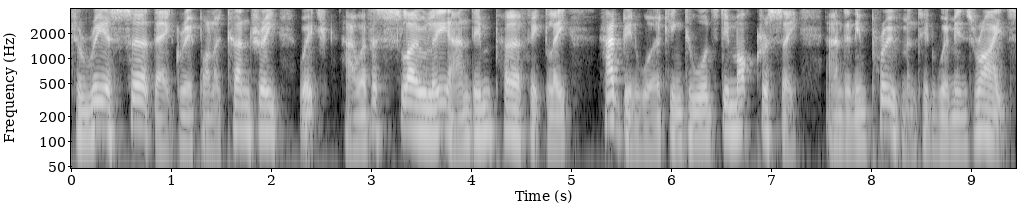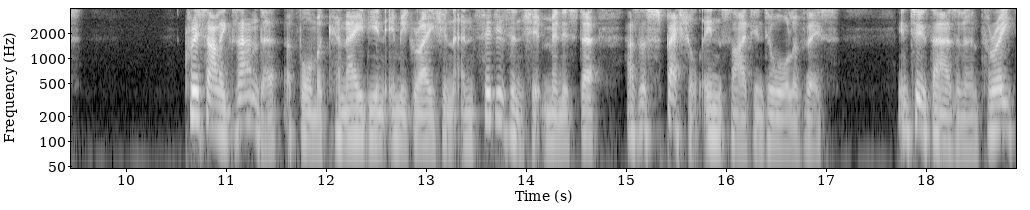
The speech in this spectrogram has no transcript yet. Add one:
to reassert their grip on a country which, however slowly and imperfectly, had been working towards democracy and an improvement in women's rights. Chris Alexander, a former Canadian immigration and citizenship minister, has a special insight into all of this. In 2003,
